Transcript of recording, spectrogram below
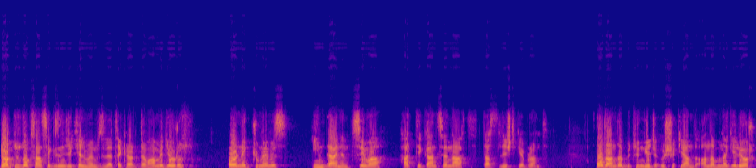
498. kelimemiz ile tekrar devam ediyoruz. Örnek cümlemiz In deinem Zimmer hat die ganze Nacht das Licht gebrannt. Odanda bütün gece ışık yandı anlamına geliyor.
